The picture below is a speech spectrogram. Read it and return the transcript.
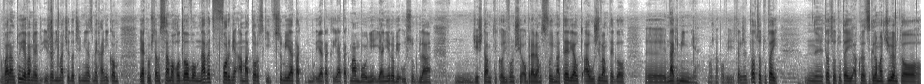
gwarantuję Wam, jak, jeżeli macie do czynienia z mechaniką jakąś tam samochodową, nawet w formie amatorskiej. W sumie ja tak, ja tak, ja tak mam, bo nie, ja nie robię usług dla mm, gdzieś tam, tylko i wyłącznie obrabiam swój materiał, a używam tego y, nagminnie, można powiedzieć. Także to, co tutaj mm, to, co tutaj akurat zgromadziłem, to,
